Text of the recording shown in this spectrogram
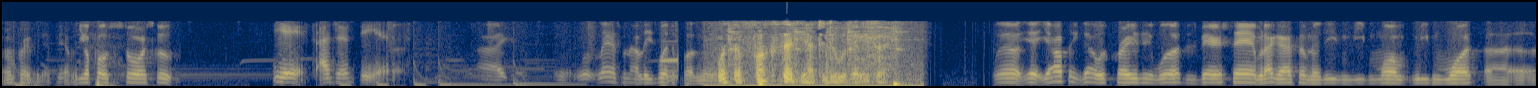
Don't pray for that family. You gonna post a story, Scoop? Yes, I just did. All right. Well, last but not least, what the fuck, man? What the fuck's that you have to do with anything? Well, yeah, y'all think that was crazy. It was. It's very sad, but I got something that's even even more even more uh, uh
